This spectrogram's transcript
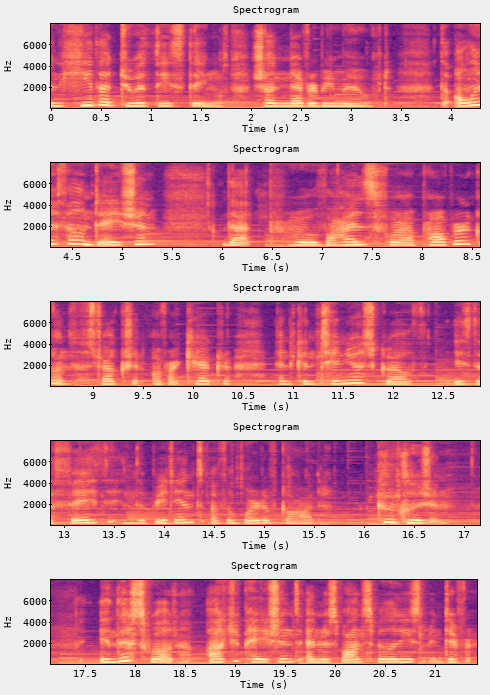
and he that doeth these things shall never be moved. The only foundation that provides for a proper construction of our character and continuous growth is the faith in the obedience of the Word of God. Conclusion in this world, occupations and responsibilities may differ,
